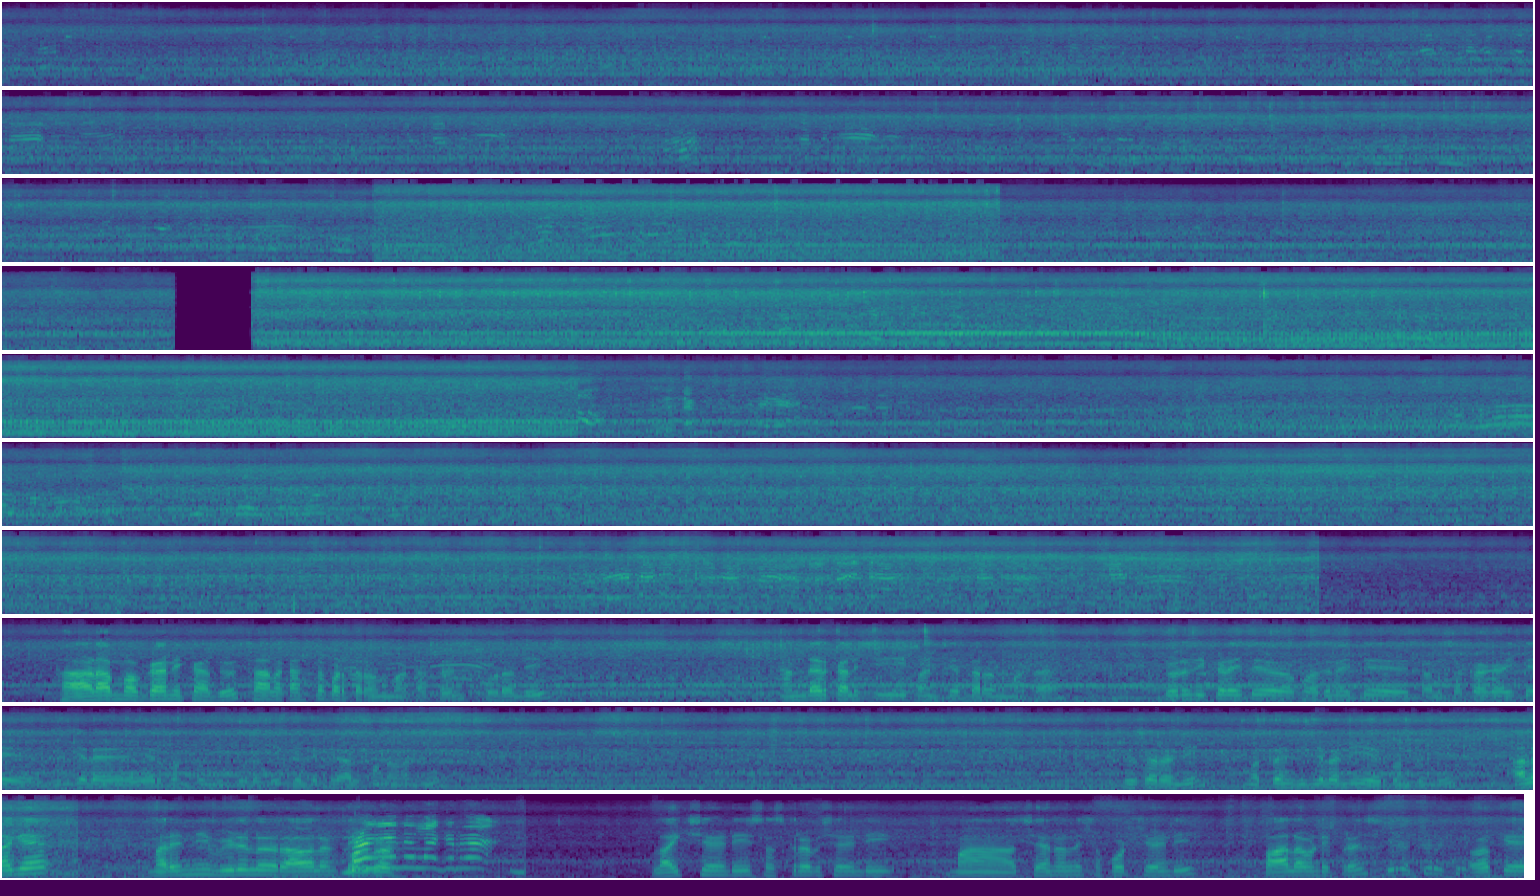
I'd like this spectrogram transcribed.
ఆడ మొగ్గాని కాదు చాలా కష్టపడతారు అనమాట ఫ్రెండ్స్ చూడండి అందరు కలిసి పనిచేస్తారనమాట చూడండి ఇక్కడైతే ఒక అదనైతే చాలా చక్కగా అయితే గింజలు ఏరుకుంటుంది చూడండి కిందకి కాలుకున్నవన్నీ చూసారండి మొత్తం గింజలన్నీ ఏరుకుంటుంది. అలాగే మరిన్ని వీడియోలు రావాలంటే లైక్ చేయండి సబ్స్క్రైబ్ చేయండి మా ఛానల్ని సపోర్ట్ చేయండి. ఫాలో అవ్వండి ఫ్రెండ్స్ ఓకే.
